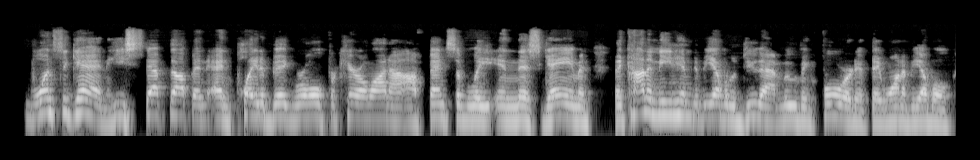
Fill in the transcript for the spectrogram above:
once again he stepped up and, and played a big role for Carolina offensively in this game, and they kind of need him to be able to do that moving forward if they want to be able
